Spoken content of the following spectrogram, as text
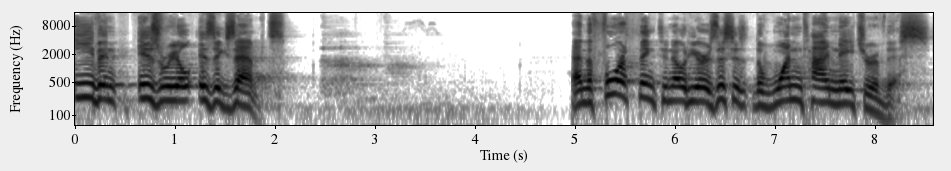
even Israel is exempt. And the fourth thing to note here is this is the one time nature of this.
